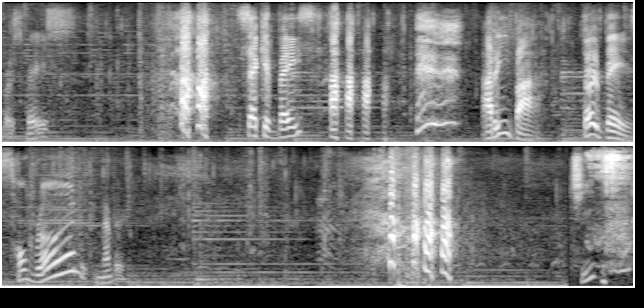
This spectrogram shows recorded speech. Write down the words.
First base. Second base. Arriba. Third base. Home run. Remember? Cheats?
